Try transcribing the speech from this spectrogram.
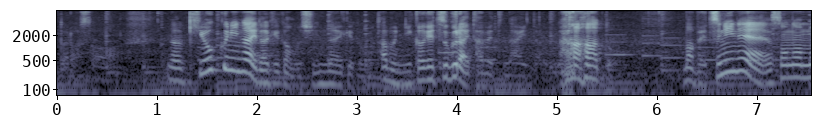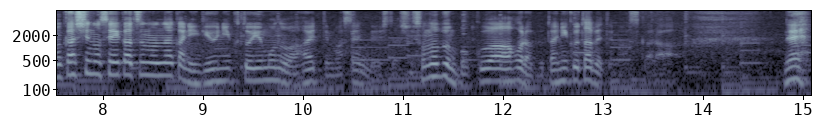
たらさなんか記憶にないだけかもしんないけど多分2ヶ月ぐらい食べてないんだろうなと。まあ別にねその昔の生活の中に牛肉というものは入ってませんでしたしその分僕はほら豚肉食べてますから。ね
